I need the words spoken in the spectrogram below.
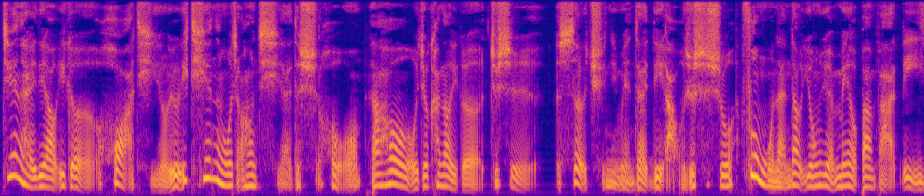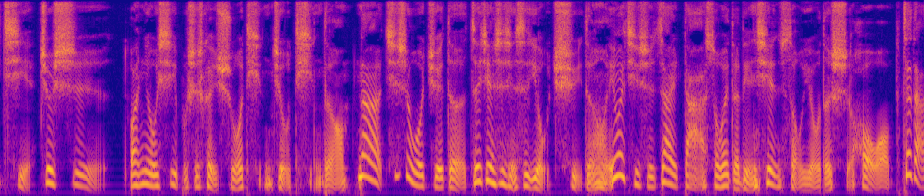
今天来聊一个话题哦。有一天呢，我早上起来的时候哦，然后我就看到一个就是社群里面在聊，就是说父母难道永远没有办法理解？就是。玩游戏不是可以说停就停的哦。那其实我觉得这件事情是有趣的哦，因为其实，在打所谓的连线手游的时候哦，在打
